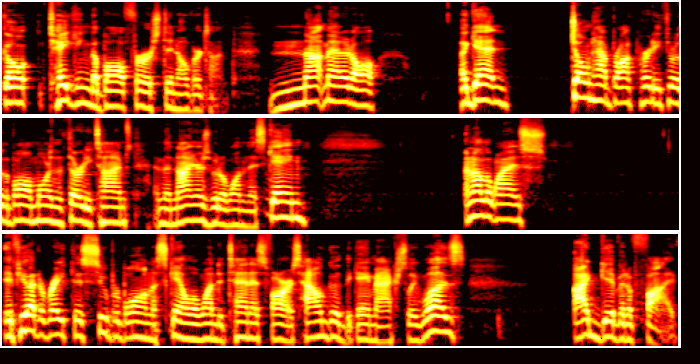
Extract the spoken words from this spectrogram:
Go taking the ball first in overtime. Not mad at all. Again, don't have Brock Purdy throw the ball more than 30 times, and the Niners would have won this game. And otherwise, if you had to rate this Super Bowl on a scale of 1 to 10 as far as how good the game actually was, I'd give it a 5.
